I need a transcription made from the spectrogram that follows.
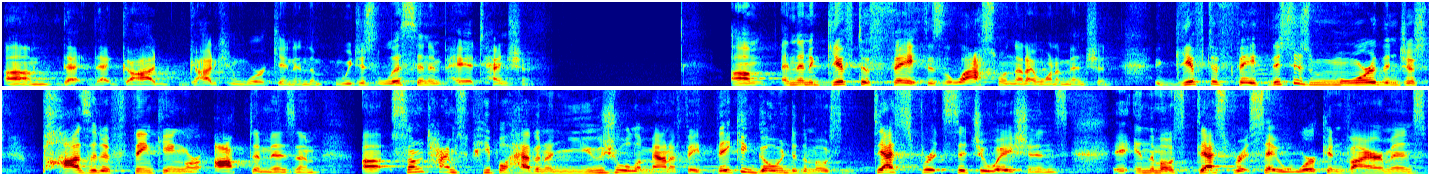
um, that, that God, God can work in. And the, we just listen and pay attention. Um, and then a gift of faith is the last one that I want to mention. A gift of faith, this is more than just positive thinking or optimism. Uh, sometimes people have an unusual amount of faith. They can go into the most desperate situations, in the most desperate, say, work environments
